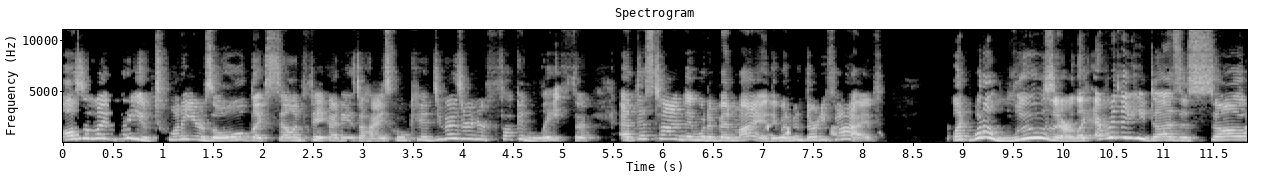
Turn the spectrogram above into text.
also, like, what are you, 20 years old, like selling fake IDs to high school kids? You guys are in your fucking late thir- At this time, they would have been my, they would have been 35. Like, what a loser. Like, everything he does is so,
